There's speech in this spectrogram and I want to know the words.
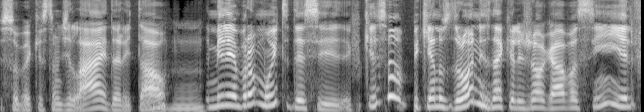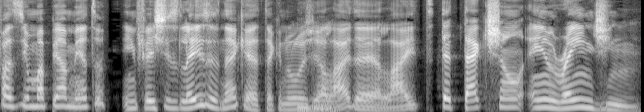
sobre a questão de LiDAR e tal, Uhum. me lembrou muito desse. Porque são pequenos drones, né? Que ele jogava assim e ele fazia um mapeamento em feixes lasers, né? Que é tecnologia LiDAR, é Light Detection and Ranging.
